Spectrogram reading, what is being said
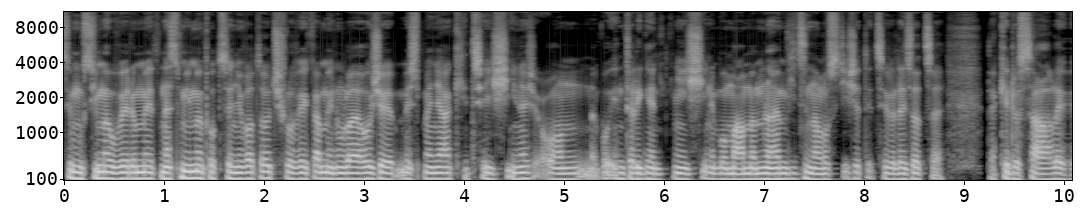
si musíme uvědomit, nesmíme podceňovat toho člověka minulého, že my jsme nějak chytřejší než on, nebo inteligentnější, nebo máme mnohem víc znalostí, že ty civilizace taky dosáhly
